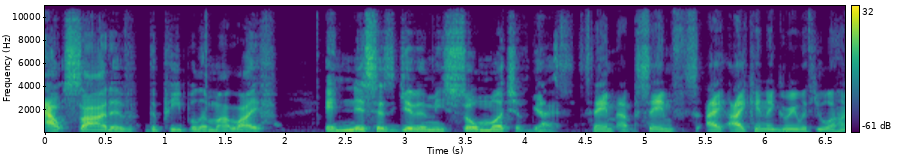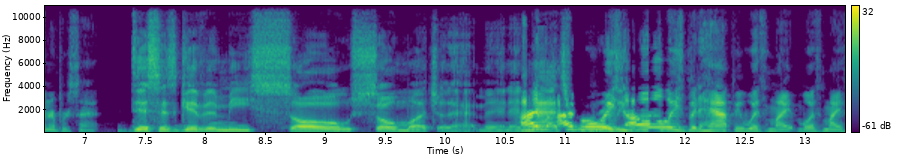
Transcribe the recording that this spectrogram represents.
outside of the people in my life, and this has given me so much of that. yes, same, uh, same. I, I can agree with you 100. percent This has given me so so much of that, man. And I've, that's I've always, really, I've always been happy with my, with my,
